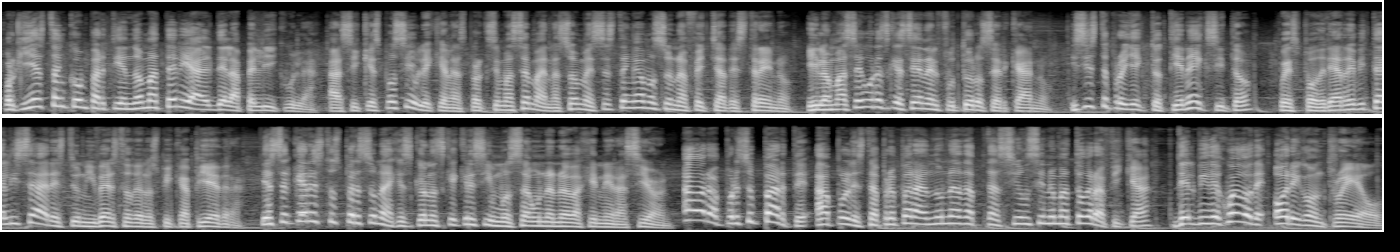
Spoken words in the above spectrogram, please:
porque ya están compartiendo material de la película. Así que es posible que en las próximas semanas o meses tengamos una fecha de estreno. Y lo más seguro es que sea en el futuro cercano. Y si este proyecto tiene éxito, pues podría revitalizar este universo de los Picapiedra y acercar estos personajes con los que crecimos a una nueva generación. Ahora, por su parte, Apple está preparando una adaptación cinematográfica del videojuego de Oregon Trail.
